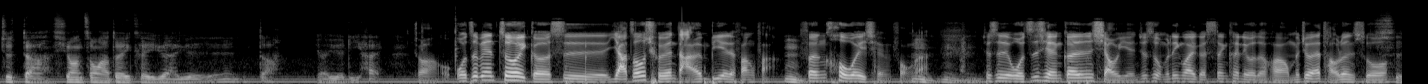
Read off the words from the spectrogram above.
就对啊，希望中华队可以越来越对啊，越来越厉害，对吧、我我这边最后一个是亚洲球员打 NBA 的方法，嗯分后卫、前锋啊。嗯嗯嗯，就是我之前跟小严，就是我们另外一个深坑刘德华，我们就在讨论说，是，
